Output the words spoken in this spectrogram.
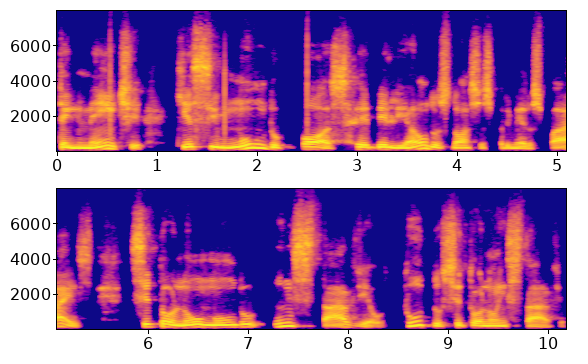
tem em mente que esse mundo pós-rebelião dos nossos primeiros pais se tornou um mundo instável, tudo se tornou instável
